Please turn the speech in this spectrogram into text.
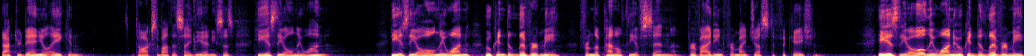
Dr. Daniel Akin talks about this idea and he says, He is the only one he is the only one who can deliver me from the penalty of sin, providing for my justification. He is the only one who can deliver me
